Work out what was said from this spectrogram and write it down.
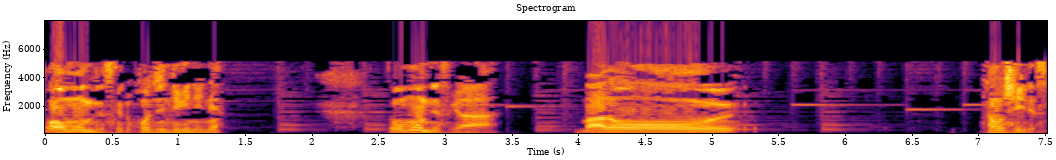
とは思うんですけど、個人的にね。と思うんですが、まあ、あのー、楽しいです。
